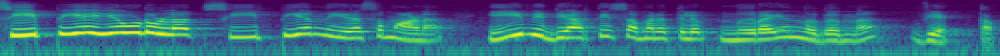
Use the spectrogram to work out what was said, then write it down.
സി പി ഐയോടുള്ള സി പി എം നീരസമാണ് ഈ വിദ്യാർത്ഥി സമരത്തിലും നിറയുന്നതെന്ന് വ്യക്തം.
